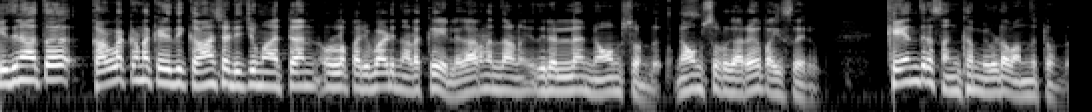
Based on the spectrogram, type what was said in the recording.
ഇതിനകത്ത് കള്ളക്കണക്ക് എഴുതി കാശടിച്ചു മാറ്റാൻ ഉള്ള പരിപാടി നടക്കുകയില്ല. കാരണം എന്താണ്? ഇതിലെല്ലാം നോംസ് ഉണ്ട്. നോംസ് പ്രകാരമേ പൈസ തരൂ. കേന്ദ്ര സംഘം ഇവിടെ വന്നിട്ടുണ്ട്.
